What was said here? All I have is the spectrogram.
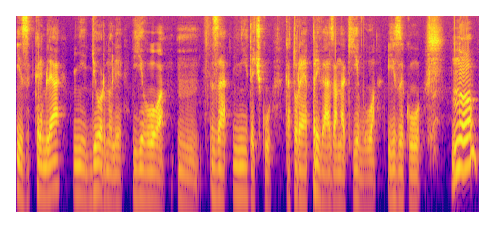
из Кремля не дернули его за ниточку, которая привязана к его языку. Но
